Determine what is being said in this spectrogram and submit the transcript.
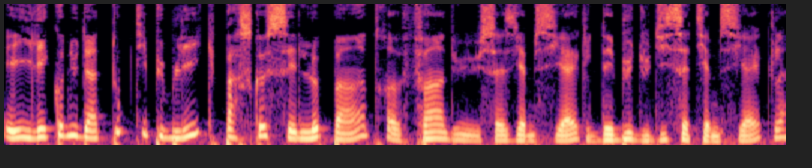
et il est connu d'un tout petit public parce que c'est le peintre fin du XVIe siècle, début du XVIIe siècle,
